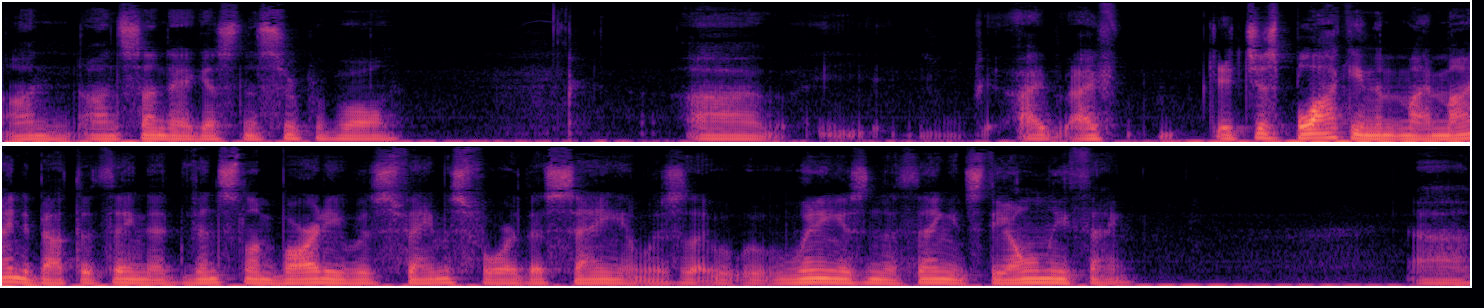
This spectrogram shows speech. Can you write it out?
on on Sunday, I guess, in the Super Bowl. Uh, I, I, it's just blocking my mind about the thing that Vince Lombardi was famous for. The saying it was, "Winning isn't the thing; it's the only thing." Uh,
